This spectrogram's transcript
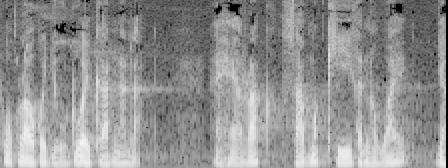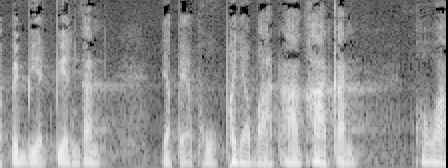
พวกเราก็อยู่ด้วยกันนั่นแหละให้รักสามัคคีกันเอาไว้ อย่าไปเบียดเบียนกัน อย่าไปผูกพยาบาทอาฆาตกัน เพราะว่า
